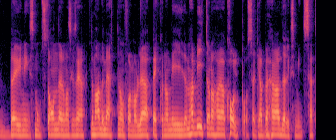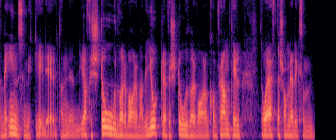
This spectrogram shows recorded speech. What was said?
böjningsmotstånd eller vad man ska säga. De hade mätt någon form av löpekonomi. De här bitarna har jag koll på så att jag behövde liksom inte sätta mig in så mycket i det utan jag förstod vad det var de hade gjort och jag förstod vad det var de kom fram till. Och eftersom jag liksom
